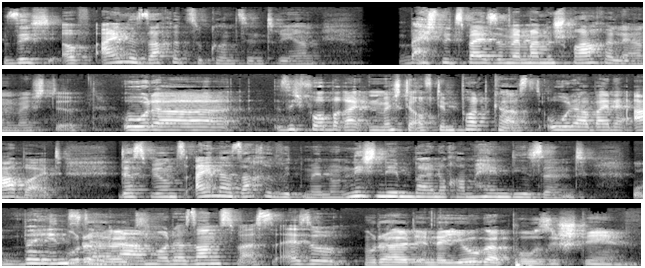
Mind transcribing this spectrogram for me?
sich auf eine Sache zu konzentrieren. Beispielsweise, wenn man eine Sprache lernen möchte oder sich vorbereiten möchte auf den Podcast oder bei der Arbeit, dass wir uns einer Sache widmen und nicht nebenbei noch am Handy sind, bei Instagram oder, halt- sonst was. Also Oder halt in der Yoga-Pose stehen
